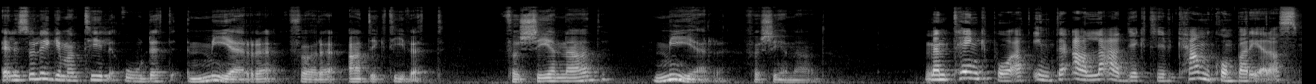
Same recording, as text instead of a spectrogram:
Eller så lägger man till ordet mer före adjektivet. Försenad, mer försenad. Men tänk på att inte alla adjektiv kan kompareras.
